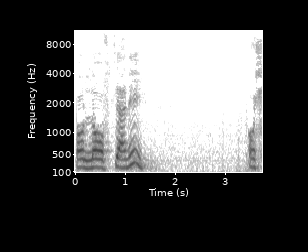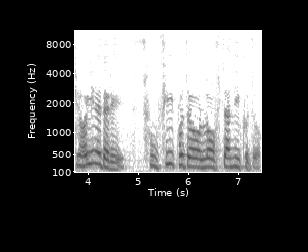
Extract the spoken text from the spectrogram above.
با لاف زنی آشنایی نداره صوفی کجا لاف زنی کجا؟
